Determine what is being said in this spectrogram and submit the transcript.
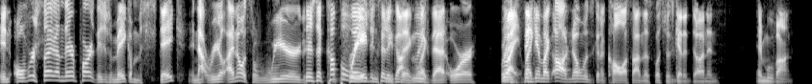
an oversight on their part? They just make a mistake and not real. I know it's a weird. There's a couple ways it could have gone thing like that, or were Right, like- thinking like, oh, no one's going to call us on this. Let's just get it done and and move on.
